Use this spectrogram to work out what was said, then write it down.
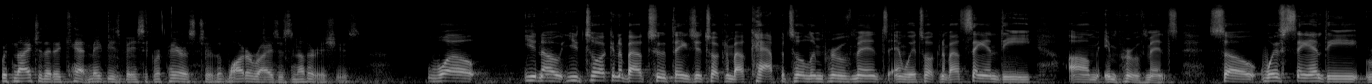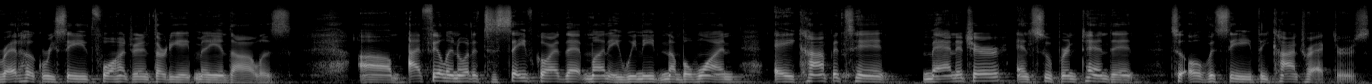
with NYCHA that it can't make these basic repairs to the water risers and other issues? Well, you know, you're talking about two things. You're talking about capital improvements, and we're talking about Sandy um, improvements. So with Sandy, Red Hook received $438 million. Um, I feel in order to safeguard that money, we need number one, a competent manager and superintendent to oversee the contractors.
